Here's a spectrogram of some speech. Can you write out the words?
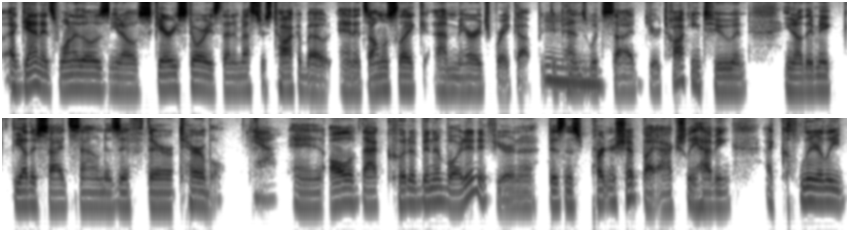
again, it's one of those, you know, scary stories that investors talk about and it's almost like a marriage breakup. It depends mm. which side you're talking to and you know, they make the other side sound as if they're terrible. Yeah. And all of that could have been avoided if you're in a business partnership by actually having a clearly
